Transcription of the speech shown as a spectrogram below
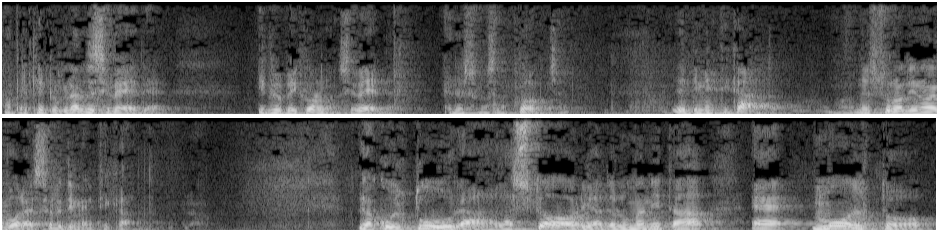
ma perché il più grande si vede, il più piccolo non si vede e nessuno se ne accorge. È dimenticato. Nessuno di noi vuole essere dimenticato. La cultura, la storia dell'umanità è molto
